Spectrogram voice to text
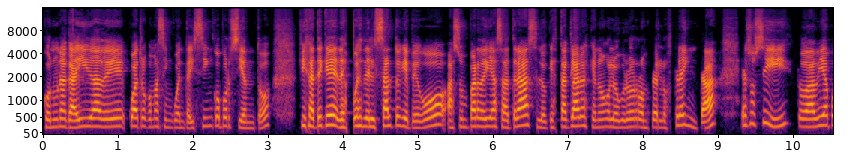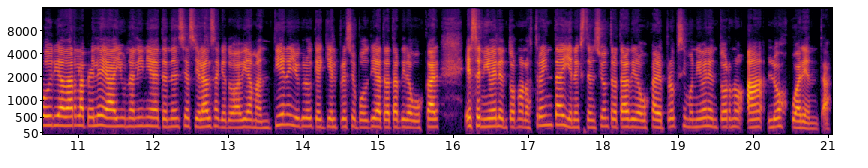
con una caída de 4,55%. Fíjate que después del salto que pegó hace un par de días atrás, lo que está claro es que no logró romper los 30. Eso sí, todavía podría dar la pelea. Hay una línea de tendencia hacia el alza que todavía mantiene. Yo creo que aquí el precio podría tratar de ir a buscar ese nivel en torno a los 30 y en extensión tratar de ir a buscar el próximo nivel en torno a los 40.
